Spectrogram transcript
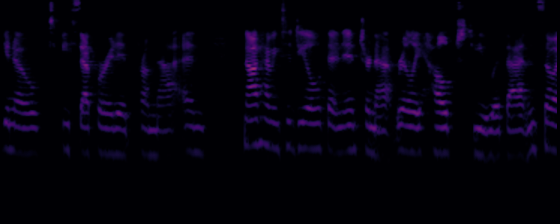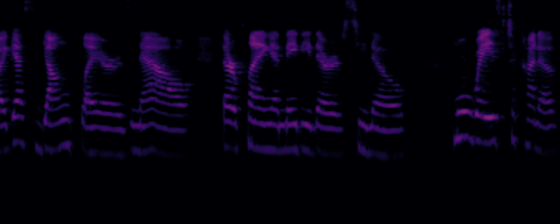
you know to be separated from that and not having to deal with an internet really helped you with that and so i guess young players now that are playing and maybe there's you know more ways to kind of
